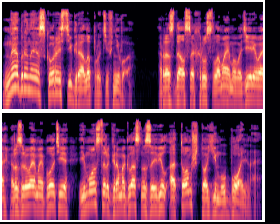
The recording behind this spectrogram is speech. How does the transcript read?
Набранная скорость играла против него. Раздался хруст ломаемого дерева, разрываемой плоти, и монстр громогласно заявил о том, что ему больно.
